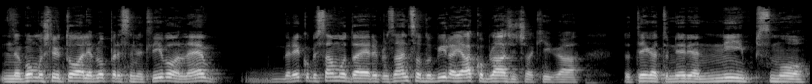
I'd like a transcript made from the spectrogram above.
ne bomo šli v to, ali je bilo presenetljivo. Ne. Rekl bi samo, da je reprezentanca dobila jako Blažiča, ki ga do tega turnirja nismo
